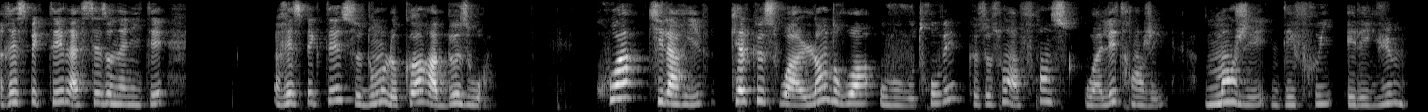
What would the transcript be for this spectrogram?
Respecter la saisonnalité, respecter ce dont le corps a besoin. Quoi qu'il arrive, quel que soit l'endroit où vous vous trouvez, que ce soit en France ou à l'étranger, mangez des fruits et légumes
